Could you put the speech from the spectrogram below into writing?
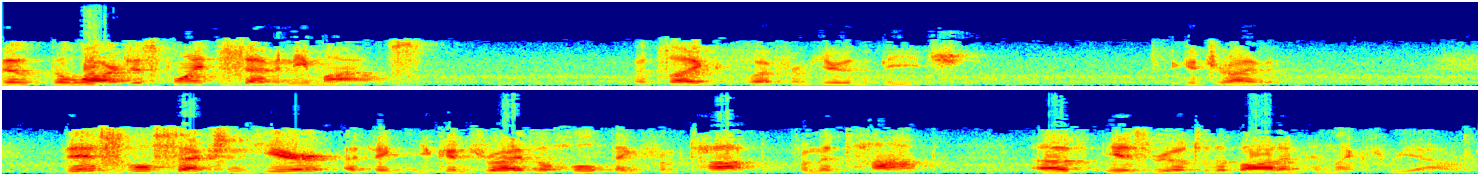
The, the largest point, 70 miles. That's like, what, from here to the beach. You could drive it. This whole section here, I think you can drive the whole thing from top, from the top of Israel to the bottom in like three hours.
